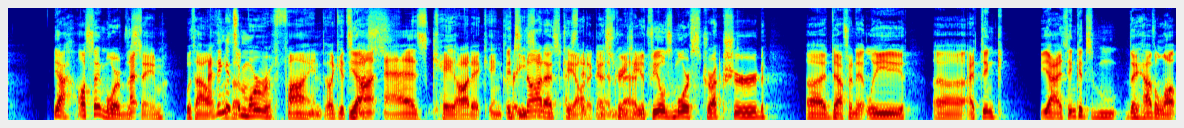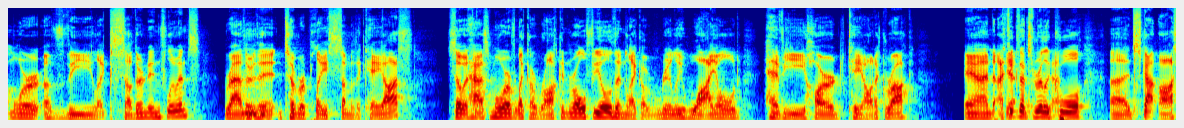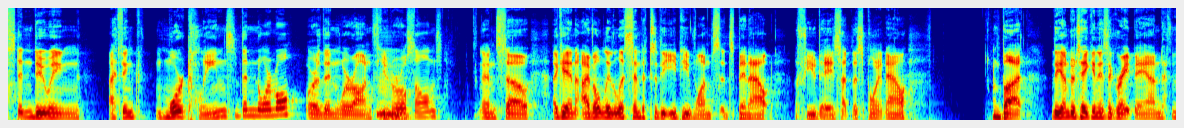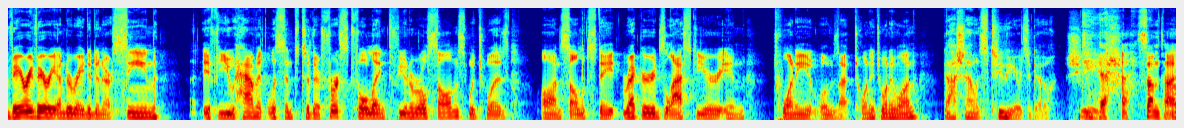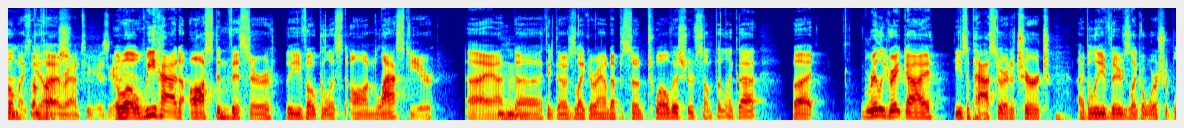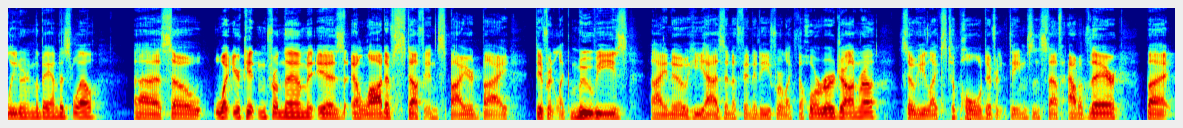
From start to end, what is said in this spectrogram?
yeah, I'll say more of the I- same without. I think it's without- more refined. Like it's Yes. not as chaotic and crazy. it's not as chaotic been as crazy. It feels more structured. Uh, definitely. Uh, I think. Yeah, I think it's they have a lot more of the like southern influence rather Mm-hmm. than to replace some of the chaos. So it has more of like a rock and roll feel than like a really wild, heavy, hard, chaotic rock. And I think that's really yeah. cool. Uh, it's got Austin doing, I think, more cleans than normal or than we're on Mm. funeral psalms. And so, again, I've only listened to the EP once. It's been out a few days at this point now. But The Undertaking is a great band, very, very underrated in our scene. If you haven't listened to their first full length funeral psalms, which was on Solid State Records last year in 20, what was that, 2021? Gosh, that was two years ago. Sheesh. Yeah, sometime. Oh my sometime gosh. around two years ago. Well, we had Austin Visser, the vocalist, on last year, uh, and uh, I think that was like around episode 12 ish or something like that. But really great guy. He's a pastor at a church. I believe there's like a worship leader in the band as well. Uh, so what you're getting from them is a lot of stuff inspired by different like movies. I know he has an affinity for like the horror genre, so he likes to pull different themes and stuff out of there. But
